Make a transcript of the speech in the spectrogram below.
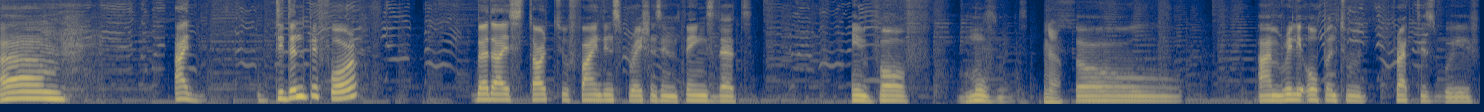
Um, I didn't before, but I start to find inspirations in things that involve movement. Yeah. So I'm really open to practice with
